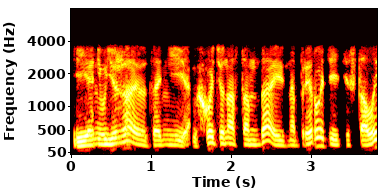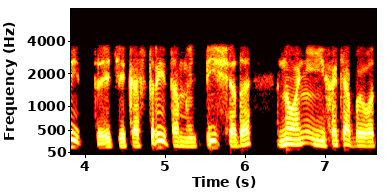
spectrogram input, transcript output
И они уезжают, они, хоть у нас там, да, и на природе эти столы, эти костры, там и пища, да, но они хотя бы вот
